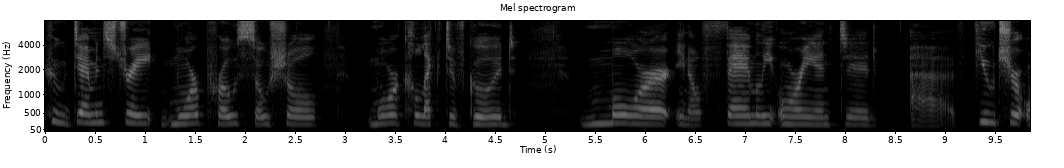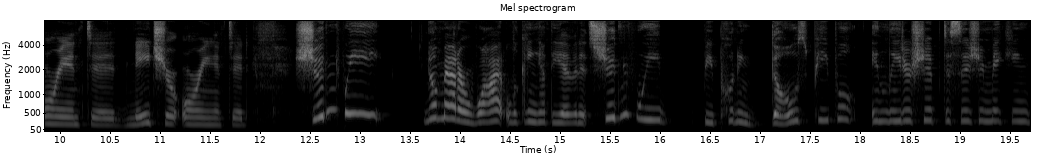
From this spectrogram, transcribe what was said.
who demonstrate more pro social, more collective good, more, you know, family oriented, uh, future oriented, nature oriented. Shouldn't we, no matter what, looking at the evidence, shouldn't we be putting those people in leadership decision making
